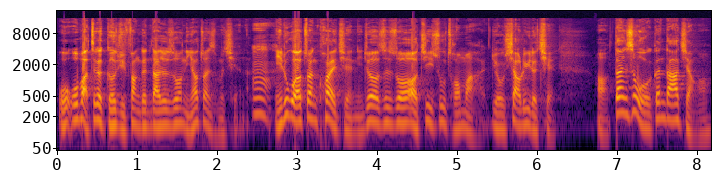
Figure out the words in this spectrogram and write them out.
我我把这个格局放更大，就是说你要赚什么钱啊？嗯，你如果要赚快钱，你就是说哦，技术、筹码有效率的钱，哦，但是我跟大家讲哦，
